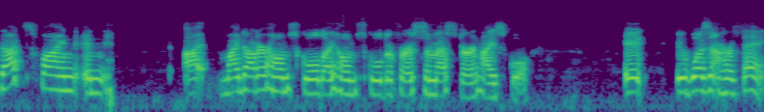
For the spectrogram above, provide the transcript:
that's fine, and I my daughter homeschooled. I homeschooled her for a semester in high school. It it wasn't her thing.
